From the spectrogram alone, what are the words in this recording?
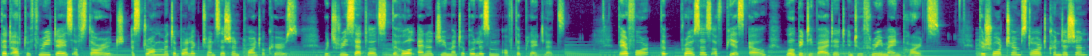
that after three days of storage, a strong metabolic transition point occurs, which resettles the whole energy metabolism of the platelets. Therefore, the process of PSL will be divided into three main parts. The short-term stored condition,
